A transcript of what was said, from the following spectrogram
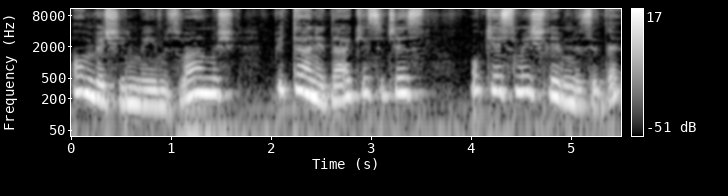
15 ilmeğimiz varmış bir tane daha keseceğiz o kesme işlemimizi de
